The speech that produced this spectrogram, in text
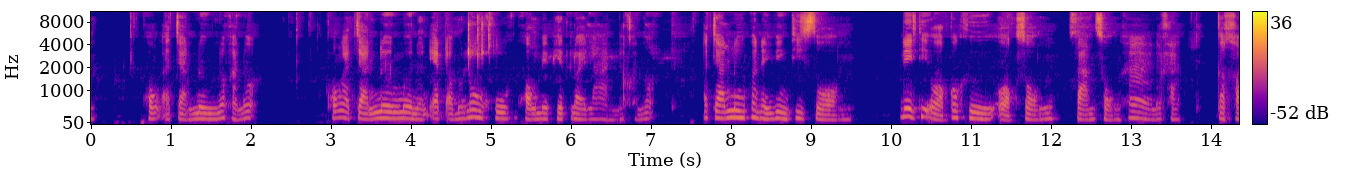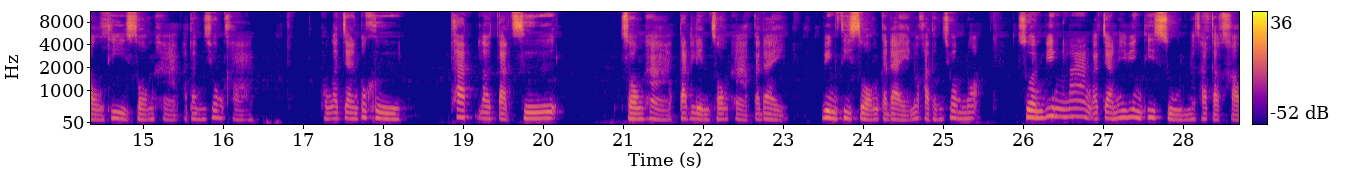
22 ของอาจารย์หนึ่งเนาะค่ะเนาะของอาจารย์หนึ่งมื่อนั้นแอดเอามาลงครูของเมเพชรลอยล้านเนาะค่ะเนาะอาจารย์หนึ่งเพิ่นให้วิ่งที่สอง เลขที่ออกก็คือออกสองสามสองห้านะคะกับเข่าที่สองหาค่ะท่านผู้ชมค่ะของอาจารย์ก็คือ ถ้าเราตัดซื้อสองหาตัดเหรียญสองหาก็ได้วิ่งที่สองก็ได้เนาะค่ะท่านผู้ชมเนาะส่วนวิ่งล่างอาจารย์ให้วิ่งที่ศูนย์นะคะกับเข่า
